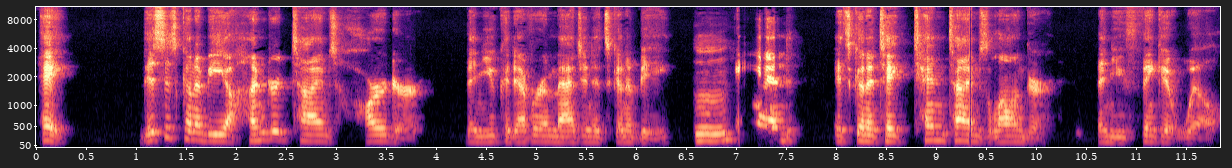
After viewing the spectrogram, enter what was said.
hey, this is going to be a hundred times harder than you could ever imagine it's going to be. mm, And it's going to take 10 times longer than you think it will.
